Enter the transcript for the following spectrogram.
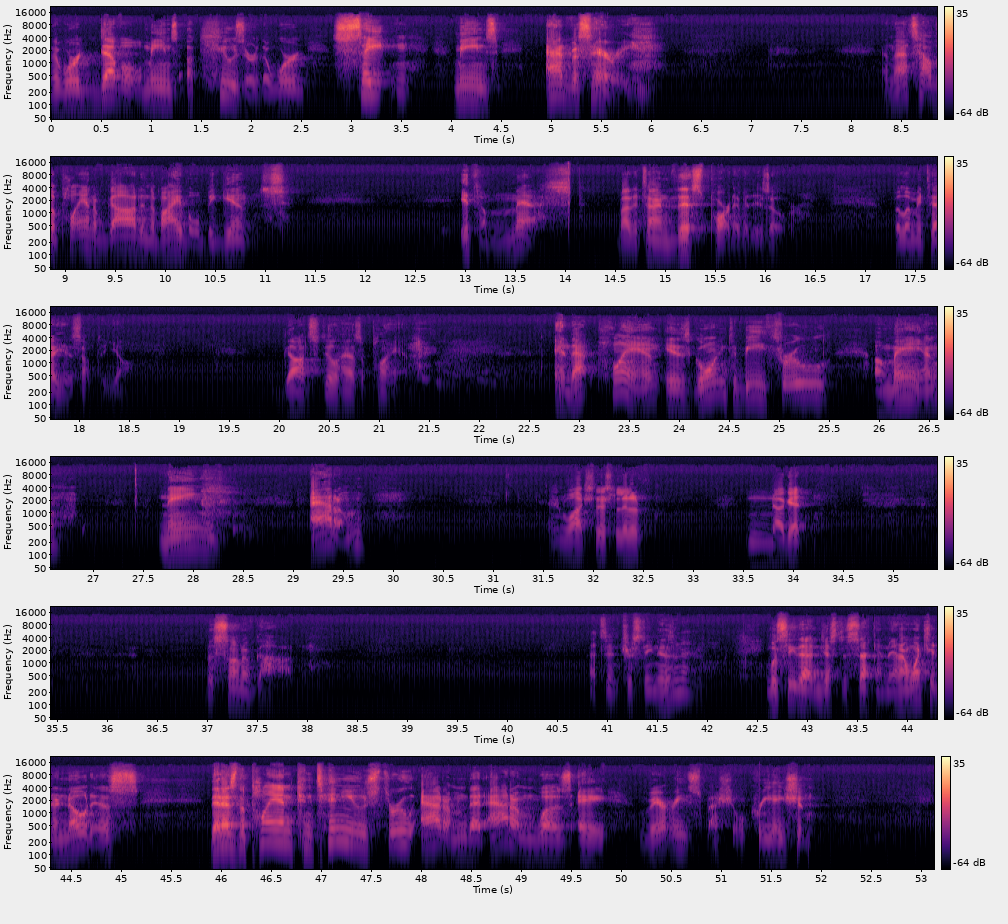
The word devil means accuser, the word Satan means adversary. And that's how the plan of God in the Bible begins. It's a mess by the time this part of it is over. But let me tell you something, y'all. God still has a plan. And that plan is going to be through a man named Adam. And watch this little nugget the Son of God. That's interesting, isn't it? We'll see that in just a second. And I want you to notice that as the plan continues through Adam, that Adam was a very special creation.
